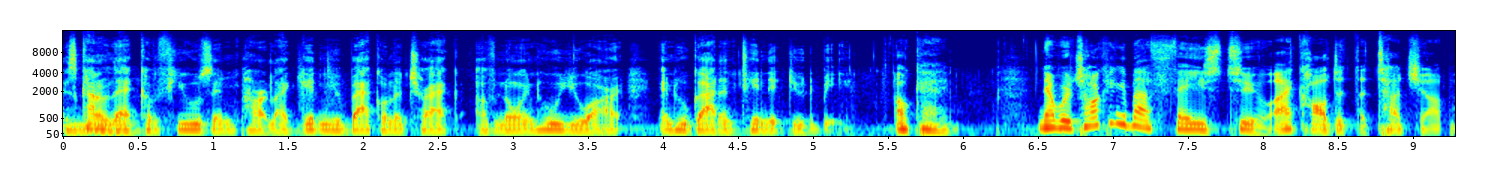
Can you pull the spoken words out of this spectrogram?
it's kind of that confusing part, like getting you back on the track of knowing who you are and who God intended you to be. Okay. Now we're talking about phase two. I called it the touch up.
